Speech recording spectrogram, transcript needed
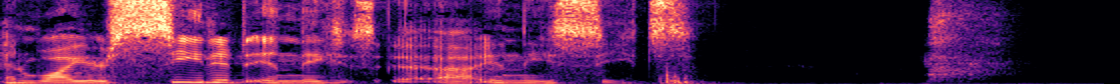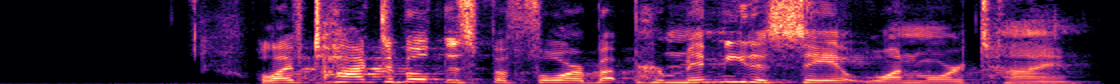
and why you're seated in these, uh, in these seats. Well, I've talked about this before, but permit me to say it one more time.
